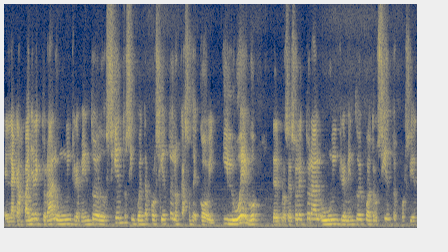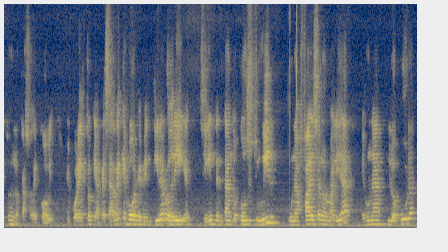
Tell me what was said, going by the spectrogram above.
en la campaña electoral hubo un incremento de 250% de los casos de COVID. Y luego del proceso electoral hubo un incremento de 400% en los casos de COVID. Es por esto que a pesar de que Jorge Mentira Rodríguez sigue intentando construir una falsa normalidad, es una locura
